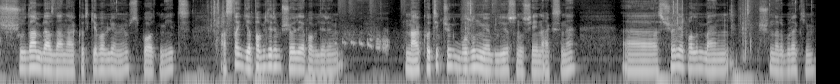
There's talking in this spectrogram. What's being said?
şuradan biraz daha narkotik yapabiliyor muyum? Sport meat. Aslında yapabilirim. Şöyle yapabilirim. Narkotik çünkü bozulmuyor biliyorsunuz şeyin aksine. Ee, şöyle yapalım ben şunları bırakayım.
